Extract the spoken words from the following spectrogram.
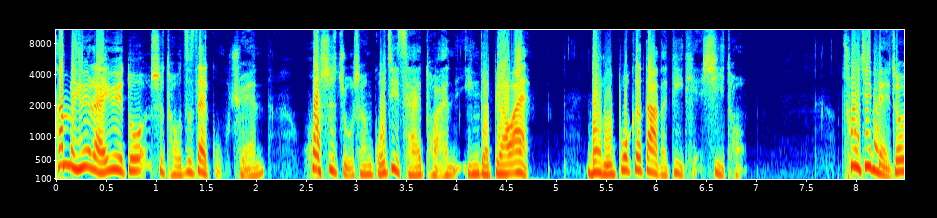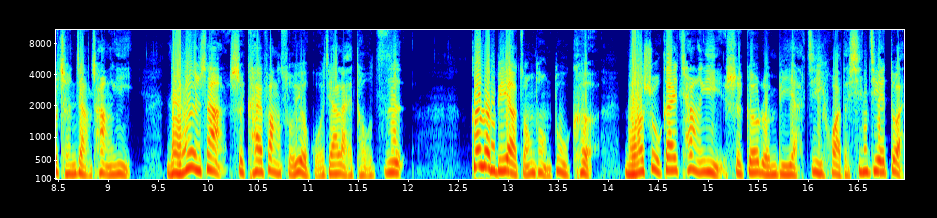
他们越来越多是投资在股权，或是组成国际财团赢得标案，例如波哥大的地铁系统。促进美洲成长倡议理论上是开放所有国家来投资。哥伦比亚总统杜克描述该倡议是哥伦比亚计划的新阶段，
